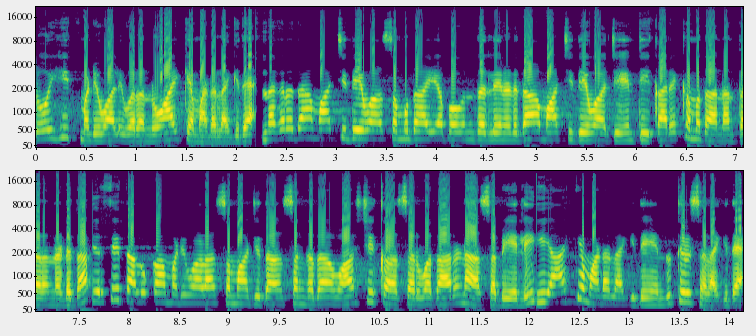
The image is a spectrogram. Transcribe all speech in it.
ಲೋಹಿತ್ ಮಡಿವಾಳಿವರನ್ನು ಆಯ್ಕೆ ಮಾಡಲಾಗಿದೆ. ನಗರದ ಮಾಚಿದೇವ ಸಮುದಾಯ ಭವನದಲ್ಲಿ ನಡೆದ ಮಾಚಿದೇವ ಜಯಂತಿ ಕಾರ್ಯಕ್ರಮದ ನಂತರ ನಡೆದ ಶಿರ್ಸಿ ತಾಲೂಕಾ ಮಡಿವಾಳ ಸಮಾಜದ ಸಂಘದ ವಾರ್ಷಿಕ ಸರ್ವಧಾರಣ ಸಭೆಯಲ್ಲಿ ಈ ಆಯ್ಕೆ ಮಾಡಲಾಗಿದೆ ಎಂದು ತಿಳಿಸಲಾಗಿದೆ.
